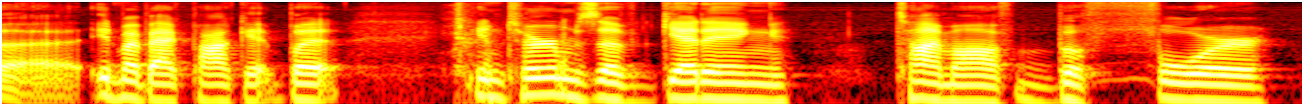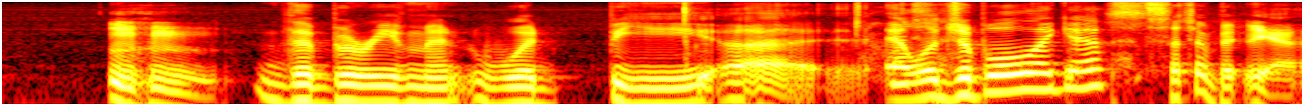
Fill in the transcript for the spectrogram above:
uh, in my back pocket. But in terms of getting time off before Mm-hmm. the bereavement would be uh, eligible, I guess. Such a big, yeah.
